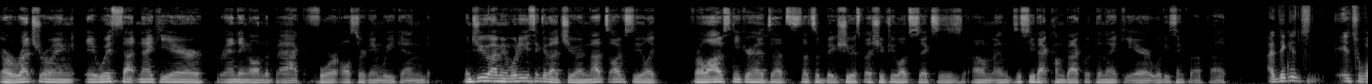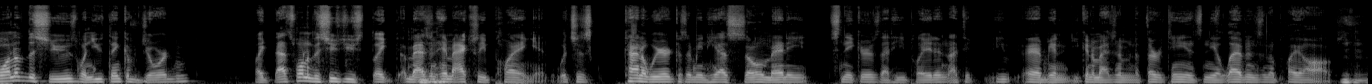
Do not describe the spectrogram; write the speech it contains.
or retroing it with that Nike Air branding on the back for All Star Game weekend. And Jew, I mean, what do you think of that shoe? I mean, that's obviously like for a lot of sneakerheads, that's that's a big shoe, especially if you love sixes. Um, and to see that come back with the Nike Air, what do you think about that? I think it's it's one of the shoes when you think of Jordan, like that's one of the shoes you like imagine mm-hmm. him actually playing in, which is kind of weird because I mean he has so many sneakers that he played in. I think he, I mean you can imagine him in the 13s and the 11s in the playoffs, mm-hmm.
